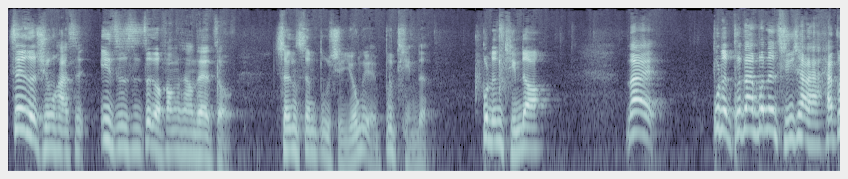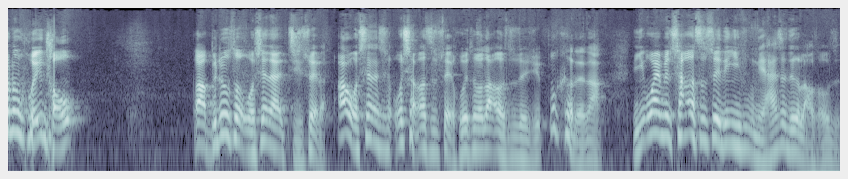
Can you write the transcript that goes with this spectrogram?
这个循环是一直是这个方向在走，生生不息，永远不停的。不能停的哦，那不能不但不能停下来，还不能回头啊！比如说我现在几岁了啊？我现在我想二十岁，回头到二十岁去，不可能啊！你外面穿二十岁的衣服，你还是这个老头子，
